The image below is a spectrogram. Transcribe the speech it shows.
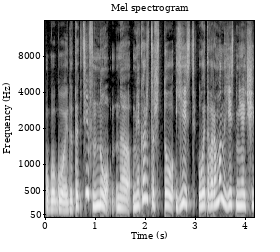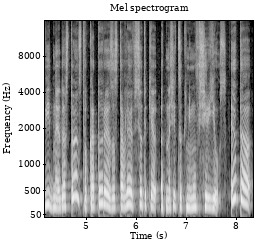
ого-го и детектив. Но э, мне кажется, что есть у этого романа есть неочевидное достоинство, которое заставляет все таки относиться к нему всерьез. Это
